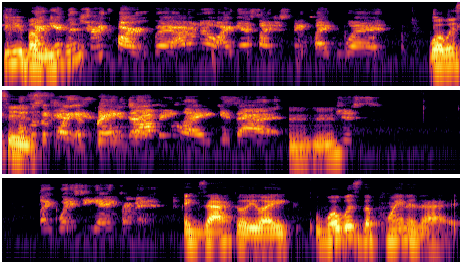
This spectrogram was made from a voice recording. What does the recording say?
Do you I believe get the truth part, but I don't know. I guess I just think like what What was What his. was the point of name dropping. Like, is that mm-hmm. just like what is he getting from it? Exactly. Like, what was the point of that?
